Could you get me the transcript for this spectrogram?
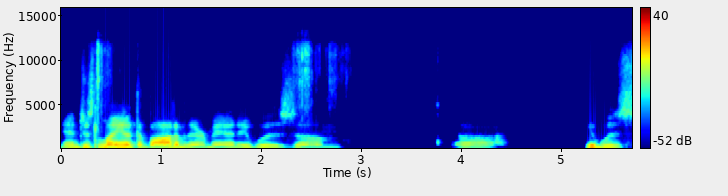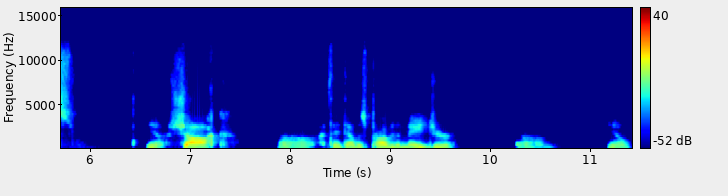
And just laying at the bottom there, man, it was, um, uh, it was, you know, shock. Uh, I think that was probably the major, um, you know,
